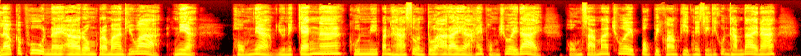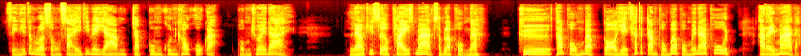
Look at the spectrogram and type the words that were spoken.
แล้วก็พูดในอารมณ์ประมาณที่ว่า เนี่ย ผมเนี่ยอยู่ในแก๊งนะ คุณมีปัญหาส่วนตัวอะไรอะ ให้ผมช่วยได้ ผมสามารถช่วยปกปิดความผิดในสิ่งที่คุณทำได้นะ สิ่งที่ตำรวจสงสัยที่พยายามจับกลุ่มคุณเข้าคุกอะ่ะ ผมช่วยได้ แล้วที่เซอร์ไพรส์มากสำหรับผมนะ คือถ้าผมแบบก่อเหตุฆาตกรรม ผมว่าผมไม่น่าพูดอะไรมากอะ่ะ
